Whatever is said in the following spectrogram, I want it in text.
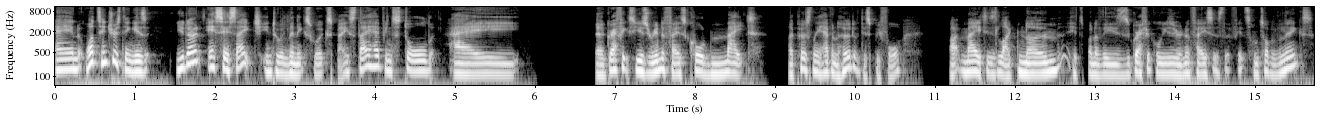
And what's interesting is you don't SSH into a Linux workspace. They have installed a, a graphics user interface called Mate. I personally haven't heard of this before, but Mate is like GNOME. It's one of these graphical user interfaces that fits on top of Linux.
